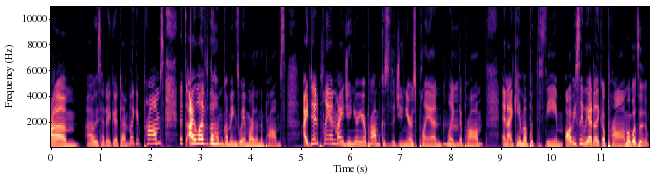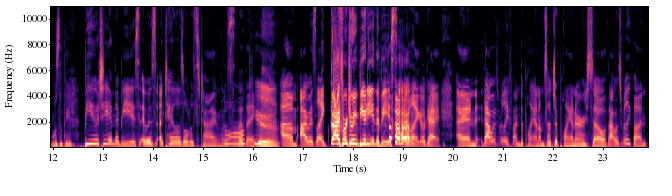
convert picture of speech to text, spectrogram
Um, I always had a good time. Like at proms, that's I love the homecomings way more than the proms. I did plan my junior year prom because the juniors plan like Mhm. the prom, and I came up with the theme. Obviously, we had like a prom. what was it? What was the theme? Beauty and the Beast. It was a tale as old as time. Was Aw, the thing. cute. Um, I was like, guys, we're doing Beauty and the Beast. And they're like, okay. And that was really fun to plan. I'm such a planner, so that was really fun.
